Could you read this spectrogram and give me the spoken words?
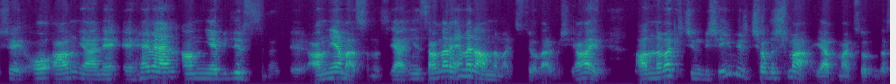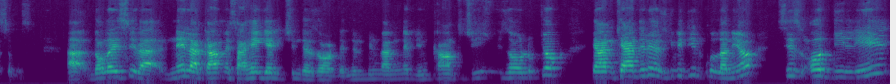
şey o an yani hemen anlayabilirsiniz, e, anlayamazsınız. Yani insanlar hemen anlamak istiyorlar bir şey. Hayır, anlamak için bir şeyi bir çalışma yapmak zorundasınız. Dolayısıyla ne Lacan mesela Hegel için de zor denir bilmem ne bileyim Kant için hiçbir zorluk yok. Yani kendine özgü bir dil kullanıyor. Siz o dili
